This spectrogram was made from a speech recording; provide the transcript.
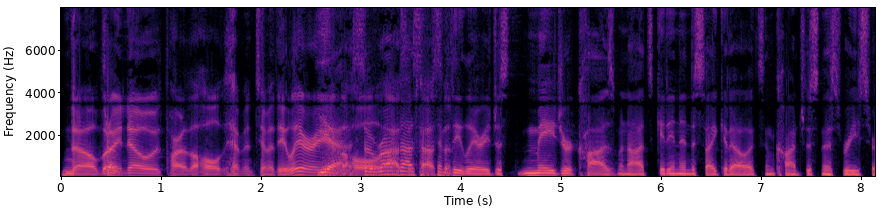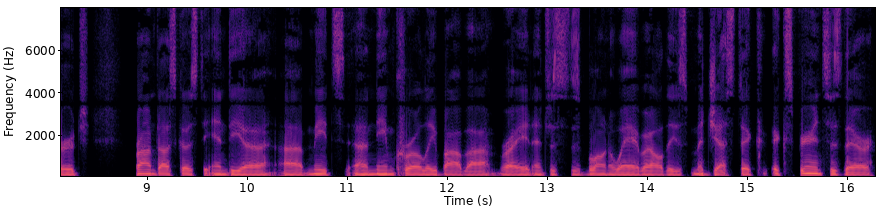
No, but So- I know it was part of the whole him and Timothy Leary. and Yeah, the whole so Ram Dass and Timothy Leary, just major cosmonauts getting into psychedelics and consciousness research. Ram Dass goes to India, uh, meets uh, Neem Karoli Baba, right, and just is blown away by all these majestic experiences there.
